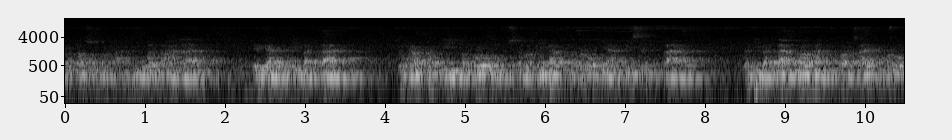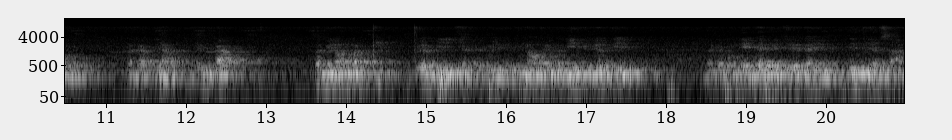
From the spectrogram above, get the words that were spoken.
ต่อเราสุภาพบุรุษตาลาในการปฏิบัติตามจงรักภักดีต่อพระองค์สวัสดิภาพต่อพระองค์อย่างพิเศษกายปฏิบัติตามข้อห้ามข้อใช้ของพระองค์นะครับอย่างเคร่งครัดท่านพี่น้องครับเรื่องที่อยากจะคุยกับพี่น้องในวันนี้เป็นเรื่องที่นะครับผมเองได้ไปเจอในนิตยสาร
